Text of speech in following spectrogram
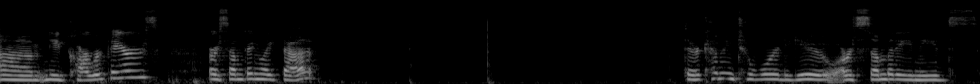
um, need car repairs or something like that. They're coming toward you or somebody needs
